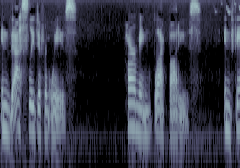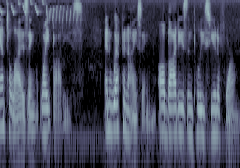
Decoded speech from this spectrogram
in vastly different ways, harming black bodies, infantilizing white bodies, and weaponizing all bodies in police uniform.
